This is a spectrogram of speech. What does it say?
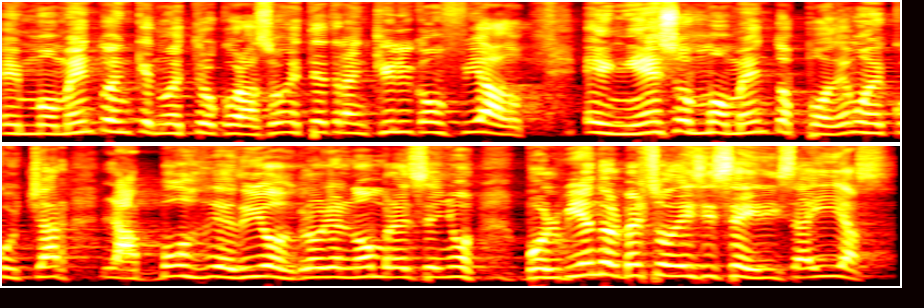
en momentos en que nuestro corazón esté tranquilo y confiado, en esos momentos podemos escuchar la voz de Dios, gloria al nombre del Señor. Volviendo al verso 16 de Isaías,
